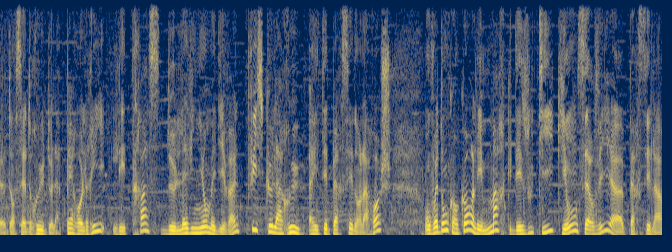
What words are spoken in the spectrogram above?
euh, dans cette rue de la Pérollerie, les traces de l'Avignon médiéval, puisque la rue a été percée dans la roche. On voit donc encore les marques des outils qui ont servi à percer la,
